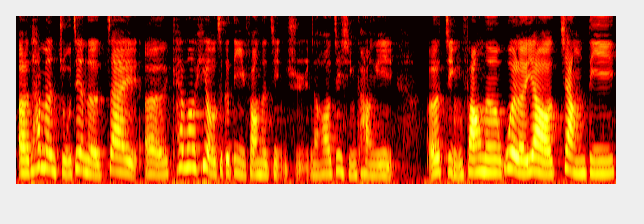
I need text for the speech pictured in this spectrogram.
呃，他们逐渐的在呃 Capitol Hill 这个地方的警局，然后进行抗议，而警方呢，为了要降低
